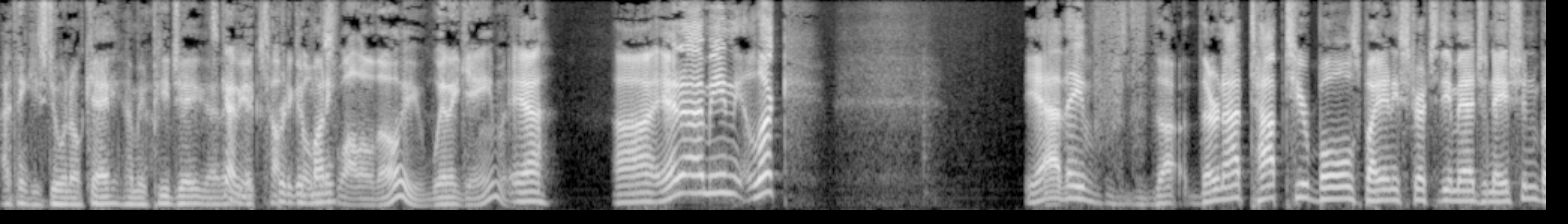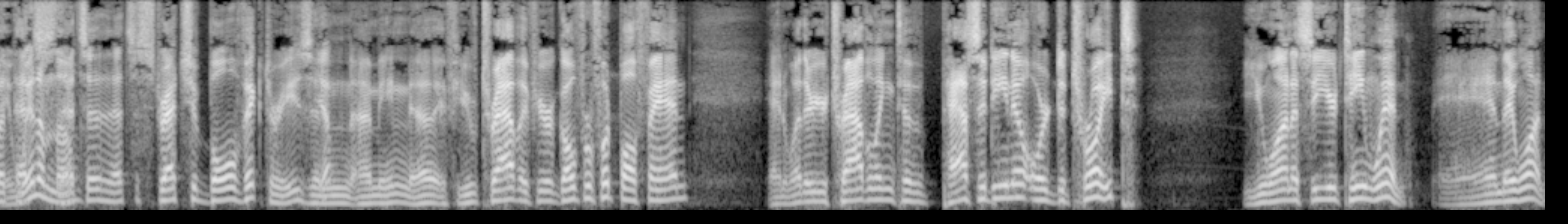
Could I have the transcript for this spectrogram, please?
I think he's doing okay. I mean, PJ It's got to be a tough pretty good to money. swallow, though. You win a game. Yeah, uh, and I mean, look, yeah, they've the, they're not top tier bowls by any stretch of the imagination, but They that's, win 'em, though. that's a that's a stretch of bowl victories. And I mean, uh, if you travel, if you're a Gopher football fan, and whether you're traveling to Pasadena or Detroit, you want to see your team win, and they won.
